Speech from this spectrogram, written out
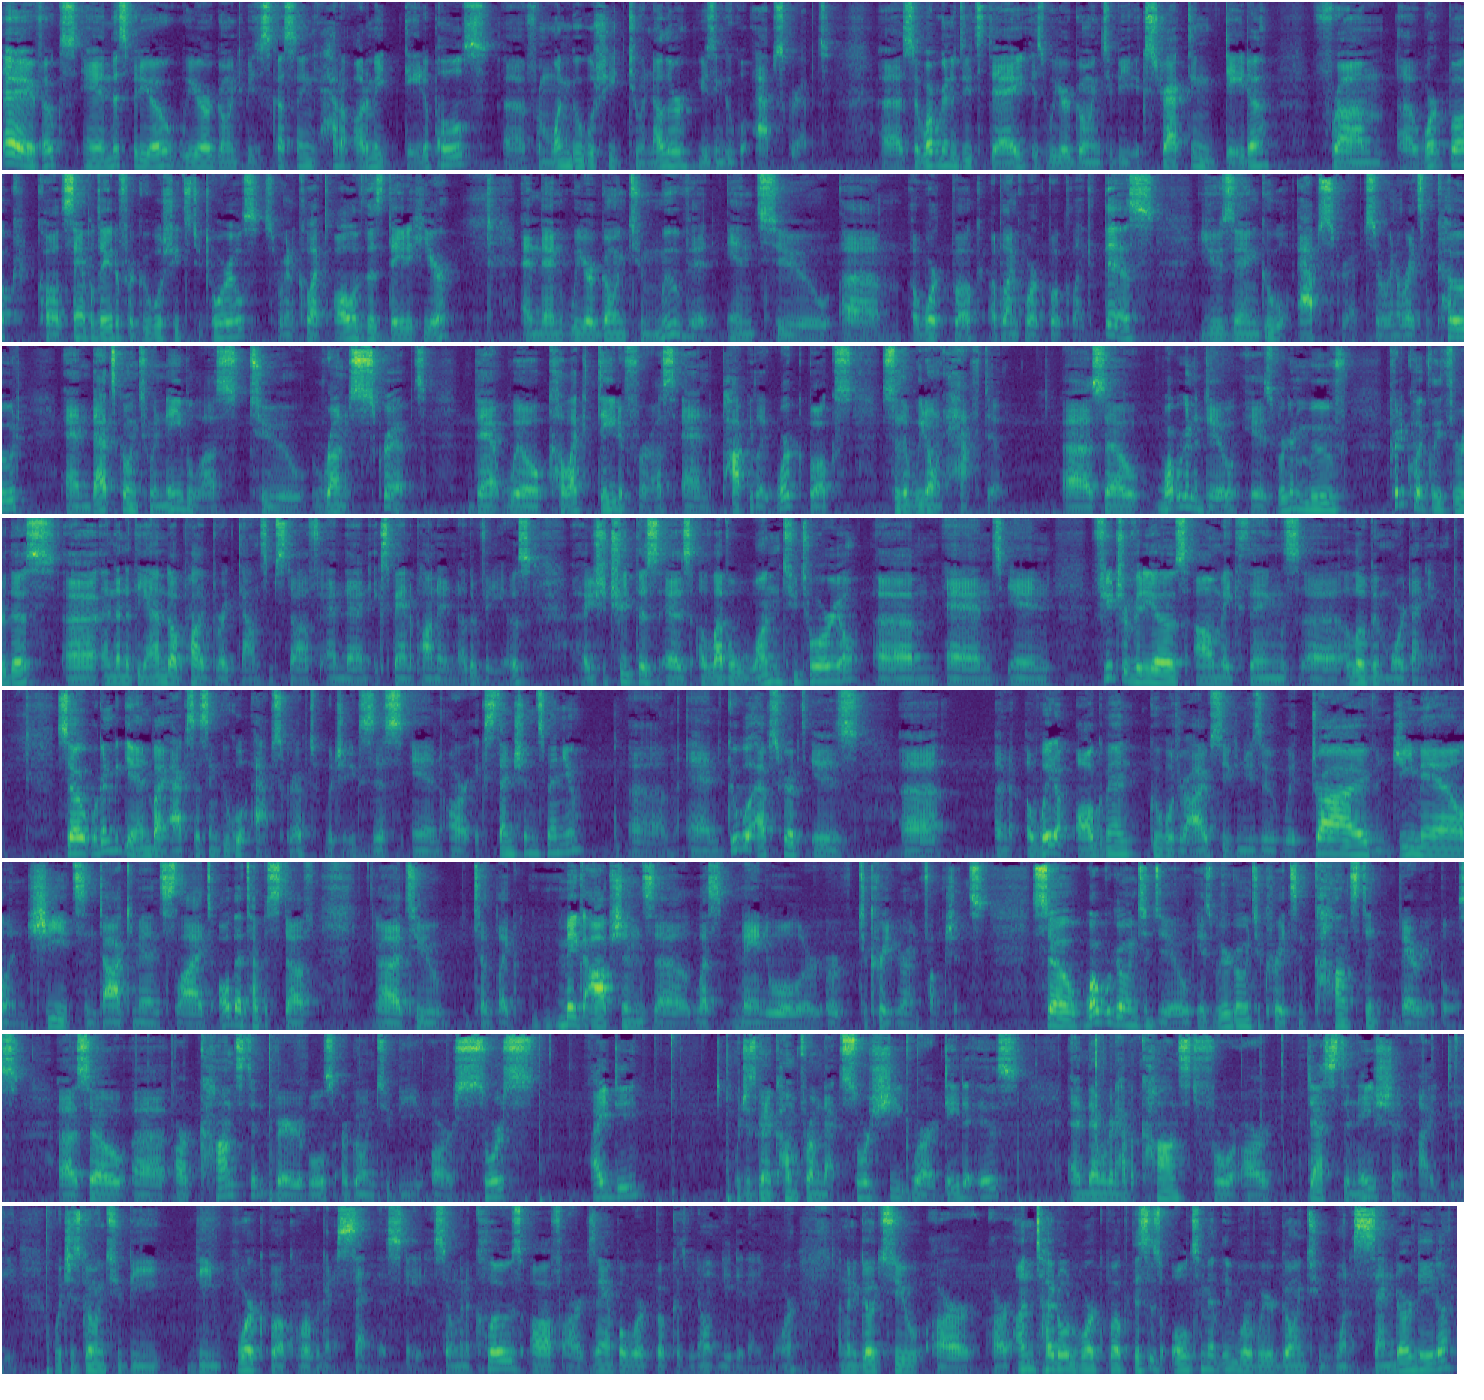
Hey folks, in this video we are going to be discussing how to automate data pulls uh, from one Google Sheet to another using Google Apps Script. Uh, so what we're going to do today is we are going to be extracting data from a workbook called Sample Data for Google Sheets Tutorials. So we're going to collect all of this data here and then we are going to move it into um, a workbook, a blank workbook like this using Google Apps Script. So we're going to write some code and that's going to enable us to run a script that will collect data for us and populate workbooks so that we don't have to. Uh, so, what we're going to do is we're going to move pretty quickly through this, uh, and then at the end, I'll probably break down some stuff and then expand upon it in other videos. Uh, you should treat this as a level one tutorial, um, and in future videos, I'll make things uh, a little bit more dynamic. So we're going to begin by accessing Google Apps Script, which exists in our extensions menu. Um, and Google Apps Script is uh, an, a way to augment Google Drive. So you can use it with Drive and Gmail and Sheets and documents, slides, all that type of stuff uh, to to like make options uh, less manual or, or to create your own functions. So what we're going to do is we're going to create some constant variables. Uh, so uh, our constant variables are going to be our source ID, which is going to come from that source sheet where our data is. And then we're going to have a const for our destination ID, which is going to be the workbook where we're going to send this data. So I'm going to close off our example workbook because we don't need it anymore. I'm going to go to our, our untitled workbook. This is ultimately where we're going to want to send our data.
